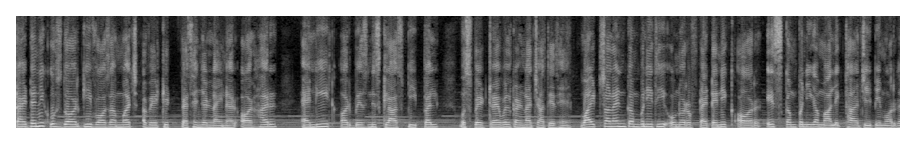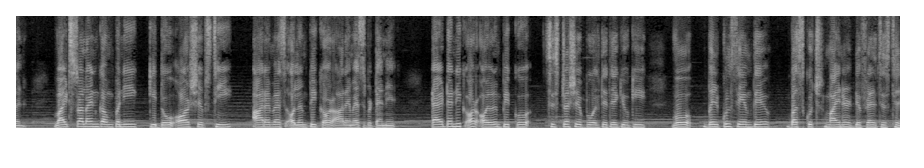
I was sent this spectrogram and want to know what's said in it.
टाइटेनिक उस दौर की was a much awaited passenger liner और हर एलीट और बिज़नेस क्लास पीपल उस पर ट्रेवल करना चाहते थे। व्हाइट स्टार कंपनी थी ओनर ऑफ़ टाइटेनिक और इस कंपनी का मालिक था J P Morgan White Star Line company की दो और शिप्स थी आर एम एस ओलम्पिक और R M S Britannic Titanic और ओलंपिक को सिस्टर शिप बोलते थे क्योंकि वो बिल्कुल सेम थे, बस कुछ माइनर डिफरेंसेस थे।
